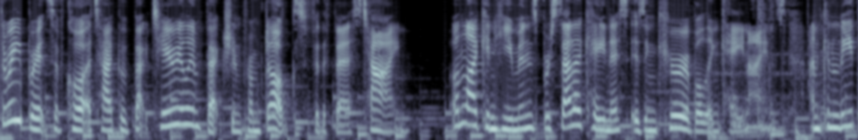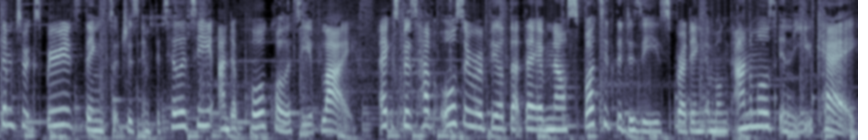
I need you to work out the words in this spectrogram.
Three Brits have caught a type of bacterial infection from dogs for the first time. Unlike in humans, Brucella canis is incurable in canines and can lead them to experience things such as infertility and a poor quality of life. Experts have also revealed that they have now spotted the disease spreading among animals in the UK,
